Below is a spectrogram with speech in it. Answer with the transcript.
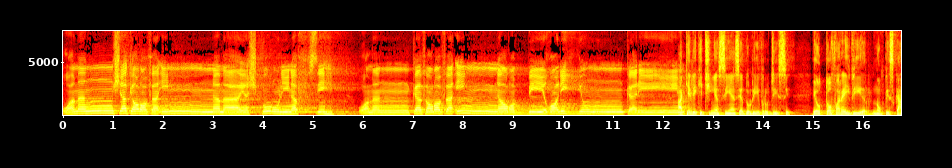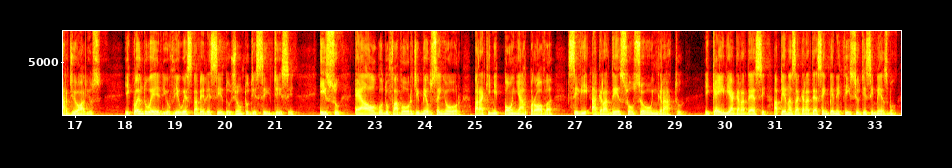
ومن شكر فانما يشكر لنفسه ومن كفر فإن ربي غني كريم Aquele que tinha ciência do livro disse: Eu to farei vir num piscar de olhos. E quando ele o viu estabelecido junto de si, disse: Isso é algo do favor de meu Senhor, para que me ponha à prova, se lhe agradeço ou sou ingrato. E quem lhe agradece, apenas agradece em benefício de si mesmo.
